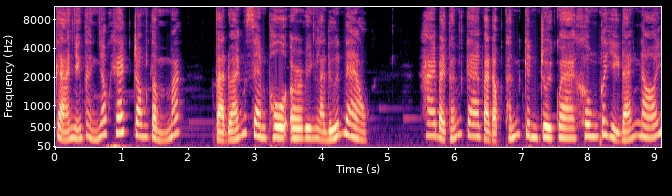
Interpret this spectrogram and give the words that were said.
cả những thằng nhóc khác trong tầm mắt và đoán xem Paul Irving là đứa nào. Hai bài thánh ca và đọc thánh kinh trôi qua không có gì đáng nói.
